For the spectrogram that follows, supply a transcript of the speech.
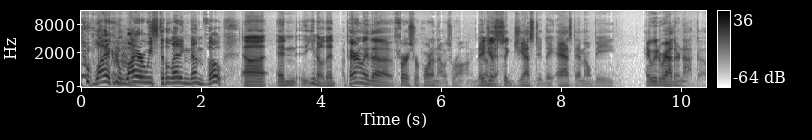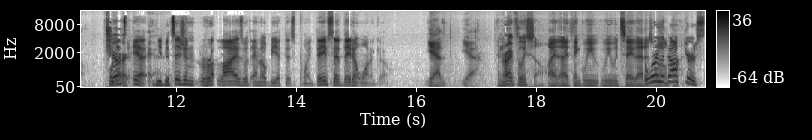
why? why are we still letting them vote? Uh, and you know that apparently the first report on that was wrong. They okay. just suggested they asked MLB hey, we'd rather not go. Sure. Well, yeah, the decision r- lies with MLB at this point. They've said they don't want to go. Yeah, yeah. and rightfully so. I, I think we, we would say that But as we're well. the doctors.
